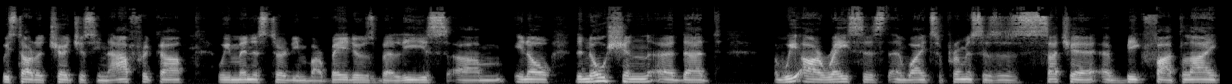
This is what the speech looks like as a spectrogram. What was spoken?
We started churches in Africa. We ministered in Barbados, Belize. Um, you know, the notion uh, that we are racist and white supremacists is such a, a big fat lie.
